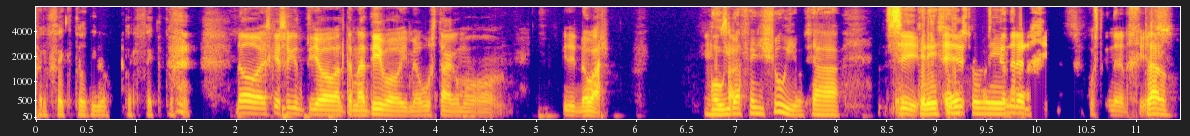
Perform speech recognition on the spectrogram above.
Perfecto, tío, perfecto. No, es que soy un tío alternativo y me gusta como innovar. Movida ¿sabes? Feng Shui, o sea, Sí, ¿crees en es eso cuestión de... de energías. Cuestión de energías. Claro,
